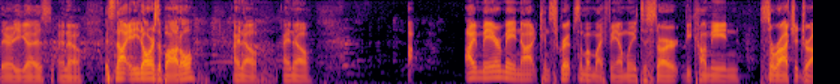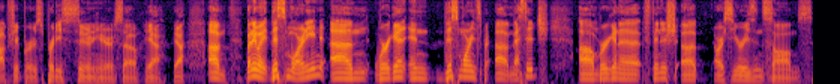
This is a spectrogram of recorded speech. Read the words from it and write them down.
There, you guys. I know it's not eighty dollars a bottle. I know. I know. I may or may not conscript some of my family to start becoming sriracha drop shippers pretty soon here. So yeah, yeah. Um, but anyway, this morning um, we're gonna in this morning's uh, message, um, we're gonna finish up our series in Psalms,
